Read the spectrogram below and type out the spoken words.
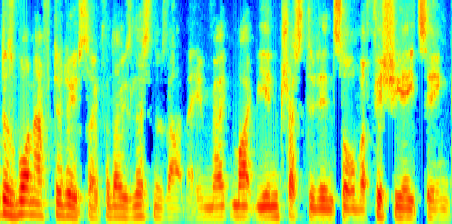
does one have to do? So, for those listeners out there who might, might be interested in sort of officiating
